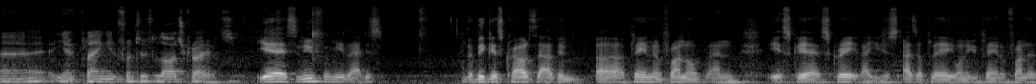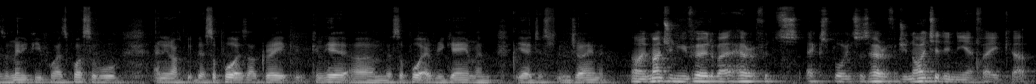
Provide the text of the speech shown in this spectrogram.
uh, you know, playing in front of large crowds? Yeah, it's new for me. Like this the biggest crowds that I've been uh, playing in front of, and it's yeah, it's great. Like you just as a player, you want to be playing in front of as many people as possible, and you know the supporters are great. You can hear um, the support every game, and yeah, just enjoying it. I imagine you've heard about Hereford's exploits as Hereford United in the FA Cup.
